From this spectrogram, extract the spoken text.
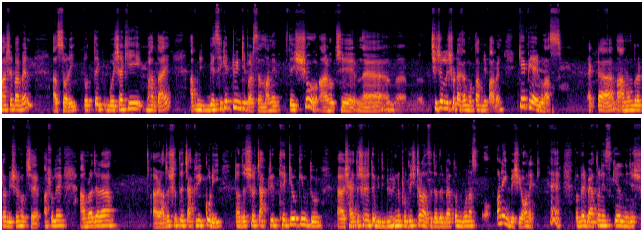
মাসে পাবেন সরি প্রত্যেক বৈশাখী ভাতায় আপনি বেসিকে টোয়েন্টি পার্সেন্ট মানে তেইশশো আর হচ্ছে ছেচল্লিশশো টাকার মতো আপনি পাবেন। কেপিআই বোনাস একটা আনন্দের একটা বিষয় হচ্ছে, আসলে আমরা যারা রাজস্বতে চাকরি করি, রাজস্ব চাকরির থেকেও কিন্তু স্বায়ত্তশাসিত বিভিন্ন প্রতিষ্ঠান আছে যাদের বেতন বোনাস অনেক বেশি, অনেক হ্যাঁ? তাদের বেতন স্কেল নিজস্ব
